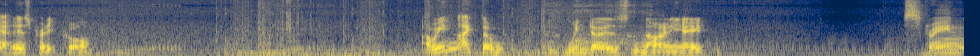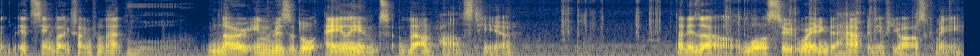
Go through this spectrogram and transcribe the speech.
Yeah, it is pretty cool. Are we in like the Windows 98 screen? It seemed like something from that. No invisible aliens allowed past here. That is a lawsuit waiting to happen if you ask me.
